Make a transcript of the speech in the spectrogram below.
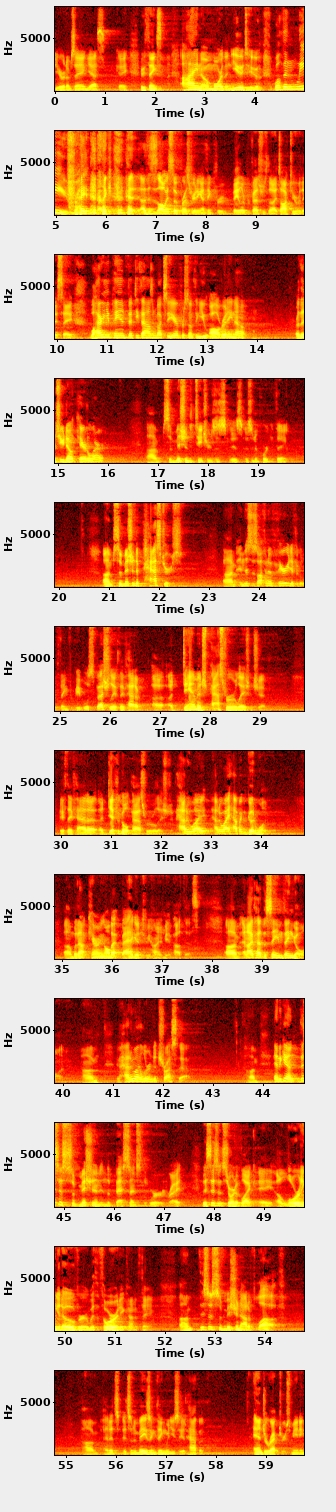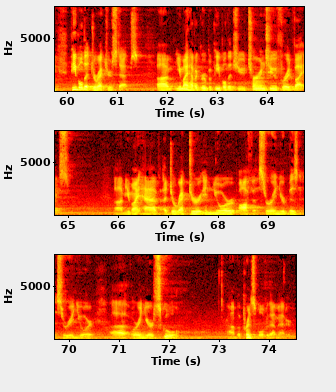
Do you hear what I'm saying? Yes. Okay. Who thinks I know more than you do? Well, then leave, right? like uh, this is always so frustrating. I think for Baylor professors that I talk to, where they say, "Why are you paying fifty thousand bucks a year for something you already know?" or that you don't care to learn. Um, submission to teachers is, is, is, an important thing. Um, submission to pastors. Um, and this is often a very difficult thing for people, especially if they've had a, a, a damaged pastoral relationship, if they've had a, a, difficult pastoral relationship. How do I, how do I have a good one um, without carrying all that baggage behind me about this? Um, and I've had the same thing go on. Um, how do I learn to trust that? Um, and again, this is submission in the best sense of the word, right? This isn't sort of like a, a lording it over with authority kind of thing. Um, this is submission out of love. Um, and it's, it's an amazing thing when you see it happen. And directors, meaning people that direct your steps. Um, you might have a group of people that you turn to for advice. Um, you might have a director in your office or in your business or in your, uh, or in your school um, a principal for that matter.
